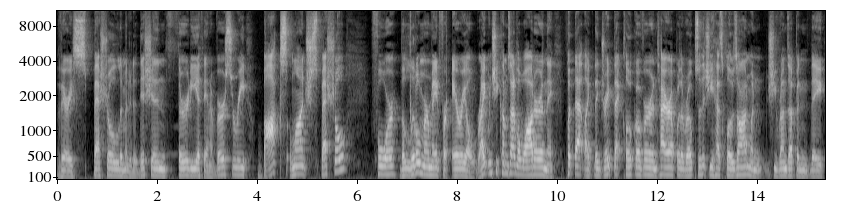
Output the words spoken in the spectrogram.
very special limited edition 30th anniversary Box Lunch special for the Little Mermaid for Ariel. Right when she comes out of the water and they put that like they drape that cloak over and tie her up with a rope so that she has clothes on when she runs up and they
